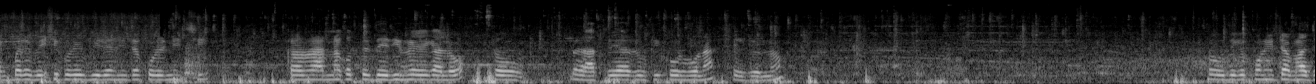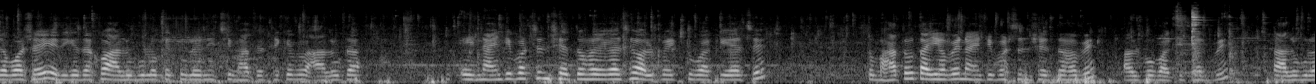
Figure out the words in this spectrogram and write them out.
একবারে বেশি করে বিরিয়ানিটা করে নিচ্ছি, কারণ রান্না করতে দেরি হয়ে গেল, তো রাত্রে আর রুটি করব না, সেই জন্য। তো ওদিকে পনিরটা ভাজা বসাই। এদিকে দেখো, আলুগুলোকে তুলে নিচ্ছি ভাতের থেকে। আলুটা এই নাইনটি পার্সেন্ট সেদ্ধ হয়ে গেছে, অল্প একটু বাকি আছে। তো ভাতও তাই হবে, নাইনটি পার্সেন্ট সেদ্ধ হবে, অল্প বাকি থাকবে। তো আলুগুলো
